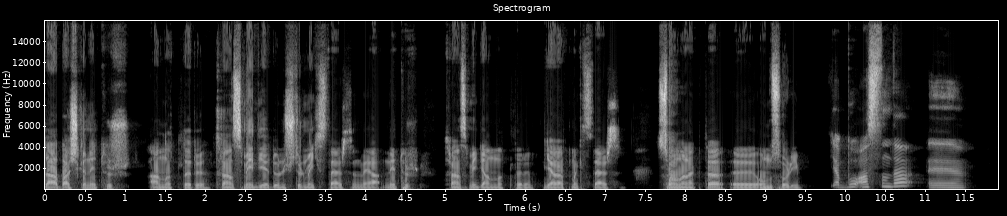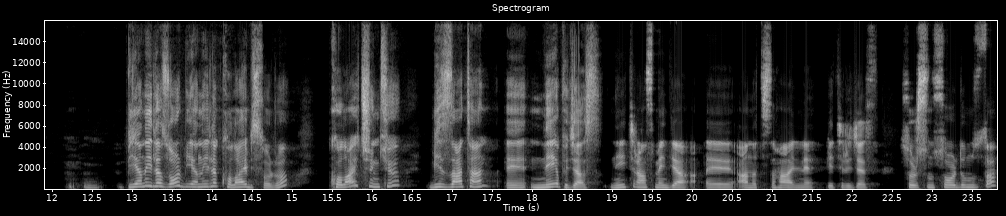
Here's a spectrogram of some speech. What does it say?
daha başka ne tür anlatıları transmedyaya dönüştürmek istersin veya ne tür transmedya anlatıları yaratmak istersin? Son olarak da e, onu sorayım. Ya bu aslında e, bir yanıyla zor bir yanıyla kolay bir soru. Kolay çünkü biz zaten e, ne yapacağız, neyi transmedya e, anlatısı haline getireceğiz sorusunu sorduğumuzda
